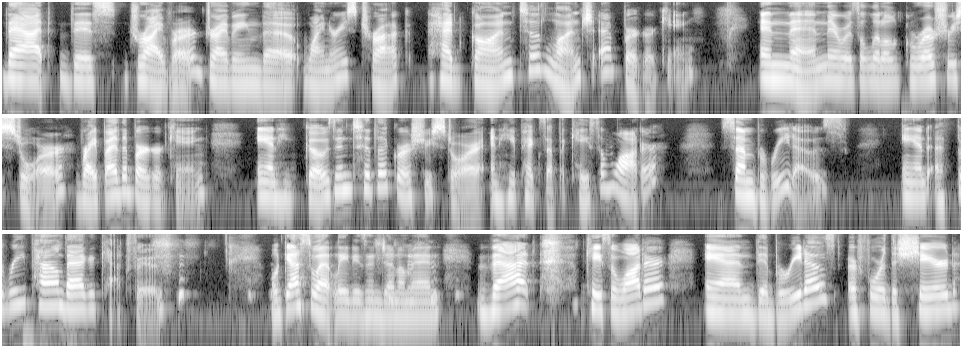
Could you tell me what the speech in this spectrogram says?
that this driver driving the winery's truck had gone to lunch at Burger King. And then there was a little grocery store right by the Burger King. And he goes into the grocery store and he picks up a case of water, some burritos, and a three pound bag of cat food. well, guess what, ladies and gentlemen? that case of water and the burritos are for the shared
